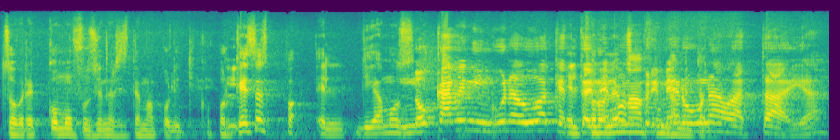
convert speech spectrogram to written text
sobre cómo funciona el sistema político. Porque ese es el, digamos... No cabe ninguna duda que tenemos primero una batalla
